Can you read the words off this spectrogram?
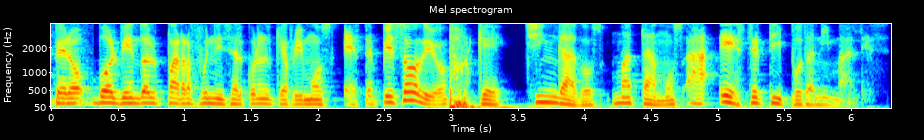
Pero volviendo al párrafo inicial con el que abrimos este episodio, ¿por qué chingados matamos a este tipo de animales?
